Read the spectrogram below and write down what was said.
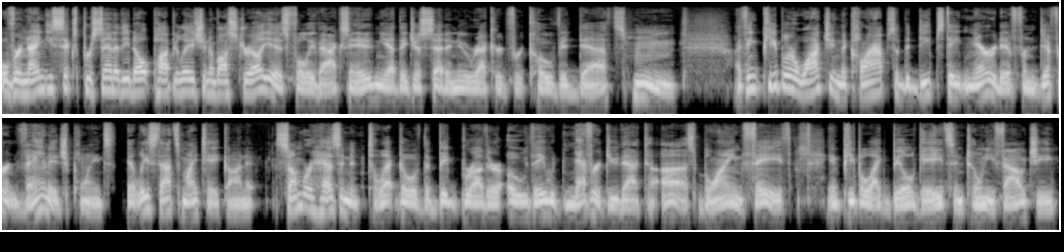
Over 96% of the adult population of Australia is fully vaccinated, and yet they just set a new record for COVID deaths. Hmm. I think people are watching the collapse of the deep state narrative from different vantage points. At least that's my take on it. Some were hesitant to let go of the big brother, oh, they would never do that to us, blind faith in people like Bill Gates and Tony Fauci.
